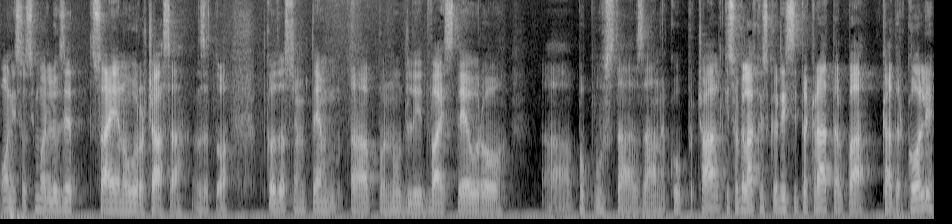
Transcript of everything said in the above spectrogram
oni so si morali vzeti vsaj eno uro časa za to. Tako da smo jim potem uh, ponudili 20 evrov uh, popusta za nakup čal, ki so ga lahko izkoristili takrat ali pa kadarkoli.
